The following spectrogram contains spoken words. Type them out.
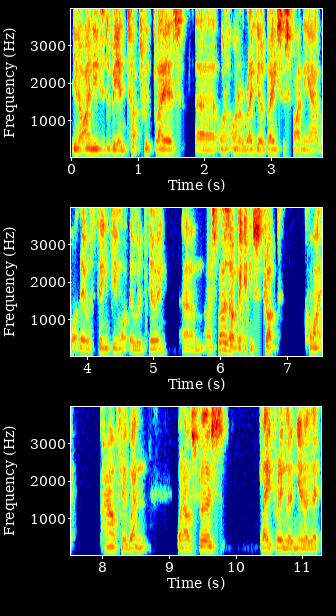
you know, I needed to be in touch with players uh, on on a regular basis, finding out what they were thinking, what they were doing. Um, I suppose I've been struck quite powerfully when when I was first played for England. You know, the,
